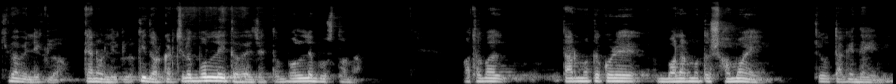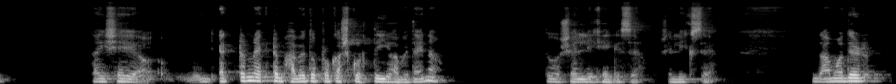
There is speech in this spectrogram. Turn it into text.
কীভাবে লিখলো? কেন লিখলো? কি দরকার ছিল? বললেই তো হয়ে যেত, বললে বুঝতো না। অথবা তার মতো করে বলার মতো সময় কেউ তাকে দেয়নি। তাই সে একটা না একটা ভাবে তো প্রকাশ করতেই হবে, তাই না? তো সে লিখে গেছে, সে লিখছে। আমাদের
